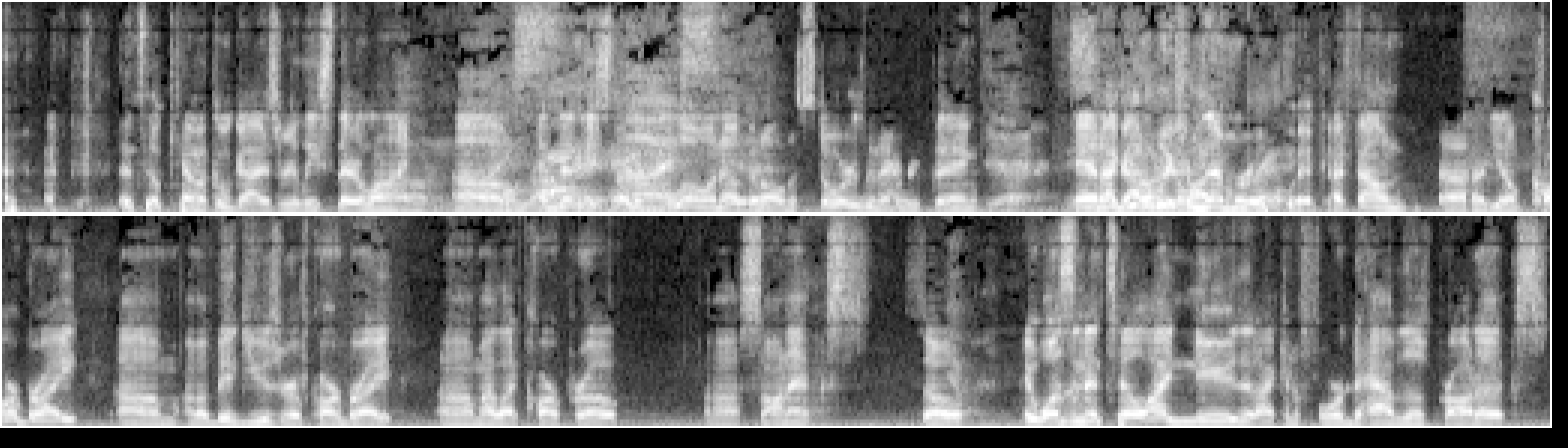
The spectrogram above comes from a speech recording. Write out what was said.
until chemical guys released their line. Oh, nice. um, and then they started Nice, blowing up in all the stores and everything. Yeah. And So I got away from them from real quick. I found, uh, you know, Carbright. Um, I'm a big user of Carbright. Um, I like CarPro, uh, Sonax. So Yep. it wasn't until I knew that I could afford to have those products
